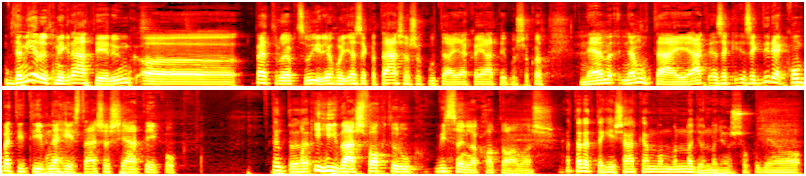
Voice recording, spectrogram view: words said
de mielőtt még rátérünk, a Petro Epcu írja, hogy ezek a társasok utálják a játékosokat. Nem, nem utálják, ezek, ezek direkt kompetitív, nehéz társas játékok. Nem tudom, A kihívás faktoruk viszonylag hatalmas. hát a rettegés árkámban van nagyon-nagyon sok ugye a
